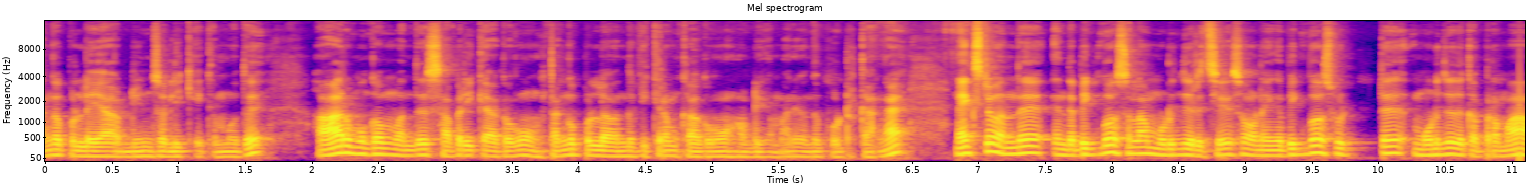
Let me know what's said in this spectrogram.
தங்கப்புள்ளையா அப்படின்னு சொல்லி கேட்கும்போது ஆறுமுகம் வந்து சபரிக்காகவும் தங்கப்புள்ள வந்து விக்ரம்காகவும் அப்படிங்கிற மாதிரி வந்து போட்டிருக்காங்க. நெக்ஸ்ட்டு வந்து இந்த பிக் பாஸ் எல்லாம் முடிஞ்சிருச்சு. ஸோ நீங்கள் பிக் பாஸ் விட்டு முடிஞ்சதுக்கப்புறமா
